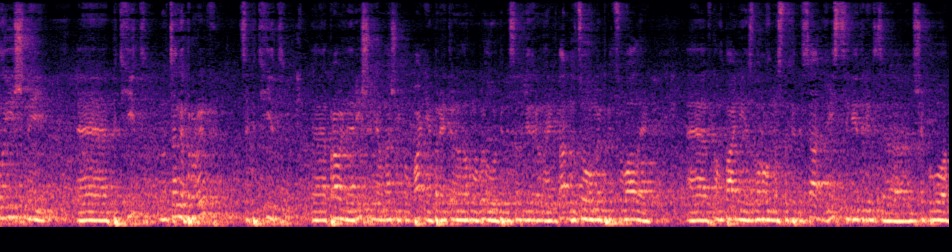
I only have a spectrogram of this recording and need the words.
технологічний е, підхід. Ну це не прорив, це підхід, е, правильне рішення в нашій компанії перейти на норму вилову 50 літрів на гектар. До цього ми працювали е, в компанії з нормами 150-200 літрів. Це ще було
